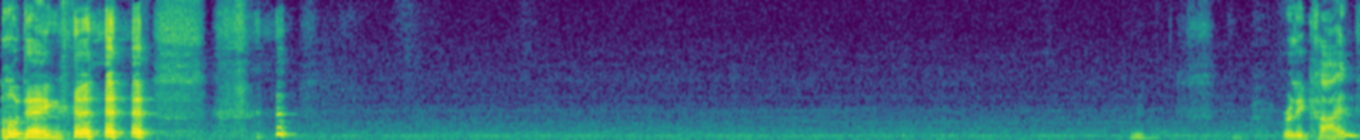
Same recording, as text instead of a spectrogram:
oh dang. really kind.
